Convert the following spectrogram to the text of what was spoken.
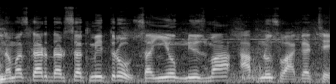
નમસ્કાર દર્શક મિત્રો, સંયોગ ન્યૂઝમાં આપનું સ્વાગત છે.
